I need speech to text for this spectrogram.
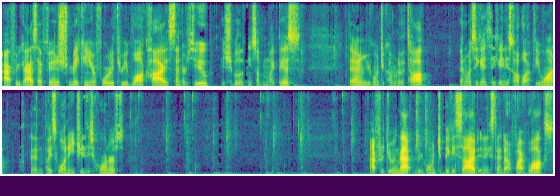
After you guys have finished making your 43 block high center tube, it should be looking something like this. Then you're going to come to the top, and once again take any solid block you want, and then place one in each of these corners. After doing that, you're going to pick a side and extend out five blocks.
